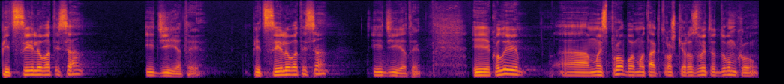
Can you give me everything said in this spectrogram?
підсилюватися і діяти. Підсилюватися і діяти. І коли ми спробуємо так трошки розвити думку,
